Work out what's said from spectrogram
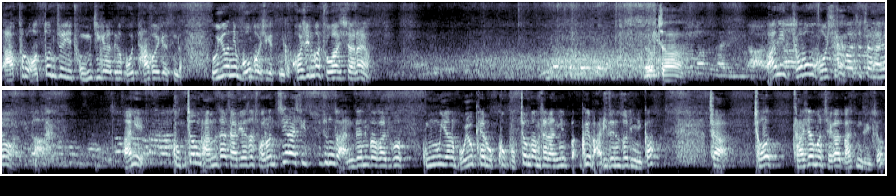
앞으로 어떤 주의 종직이라든가 뭐 다 걸겠습니다. 의원님 뭐 거시겠습니까? 거시는 거 좋아하시잖아요. 자, 아니, 저보고 거시라고 하셨잖아요. 아니, 국정감사 자리에서 저런 찌라시 수준도 안 되는 거 가지고 국무위원을 모욕해놓고 국정감사라니 그게 말이 되는 소리입니까? 자, 저 다시 한번 제가 말씀드리죠.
